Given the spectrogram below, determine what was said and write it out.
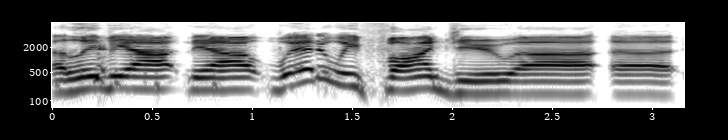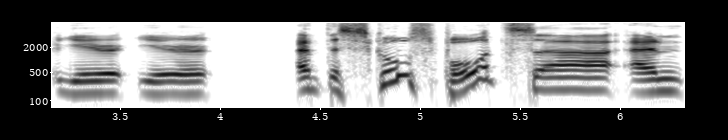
Olivia, now where do we find you? Uh, uh, you're you're at the school sports, uh, and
